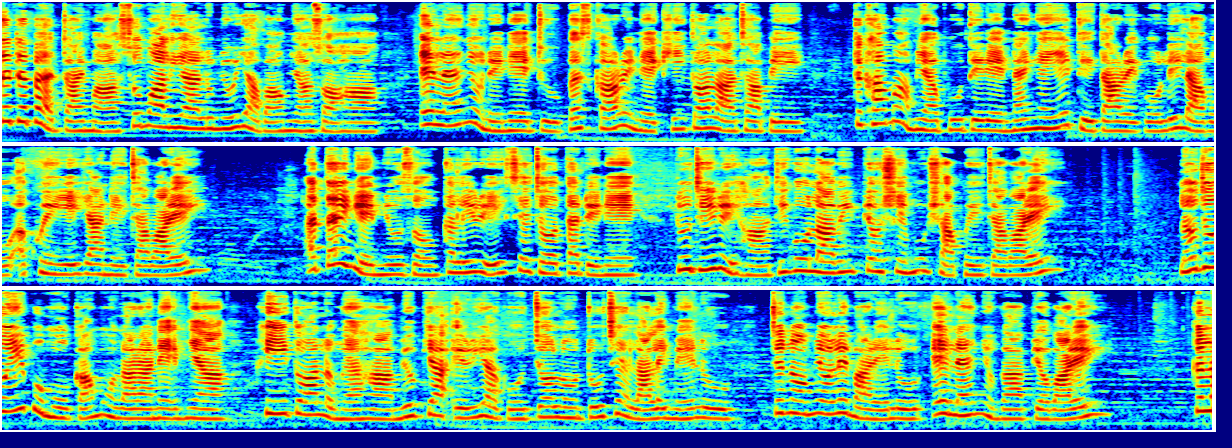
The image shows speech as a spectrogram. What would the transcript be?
သက်တစ်ပတ်တိုင်းမှာဆိုမာလီယာလူမျိုးရာပေါင်းများစွာဟာအဲလန်ညွန်တွေနဲ့အတူဘတ်စကားတွေနဲ့ခီးသွားလာကြပြီးတခါမှမရောက်ဘူးသေးတဲ့နိုင်ငံရဲ့ဒေတာတွေကိုလေ့လာဖို့အခွင့်အရေးရနေကြပါတယ်။အသက်အရွယ်မျိုးစုံကလေးတွေဆက်ကြောတက်တွေနဲ့လူကြီးတွေဟာဒီကိုလာပြီးပျော်ရွှင်မှုရှာဖွေကြပါတယ်။လုံခြုံရေးပုံမကောင်းမွန်လာတာနဲ့အမျှခီးသွားလုပ်ငန်းဟာမြို့ပြဧရိယာကိုကျော်လွန်တိုးချဲ့လာလိမ့်မယ်လို့ကျွန်တော်မျှော်လင့်ပါတယ်လို့အဲလန်ညွန်ကပြောပါတယ်။ ကလ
